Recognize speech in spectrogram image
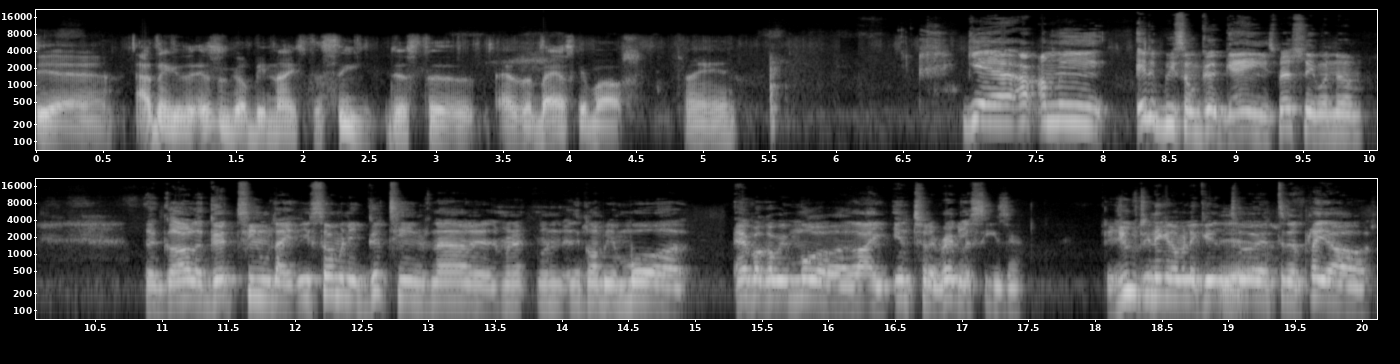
Yeah, I think this is gonna be nice to see, just to as a basketball fan. Yeah, I, I mean, it'll be some good games, especially when them the all the good teams like there's so many good teams now that when it's gonna be more everybody gonna be more like into the regular season. Cause usually they don't really get into yeah. it into the playoffs.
